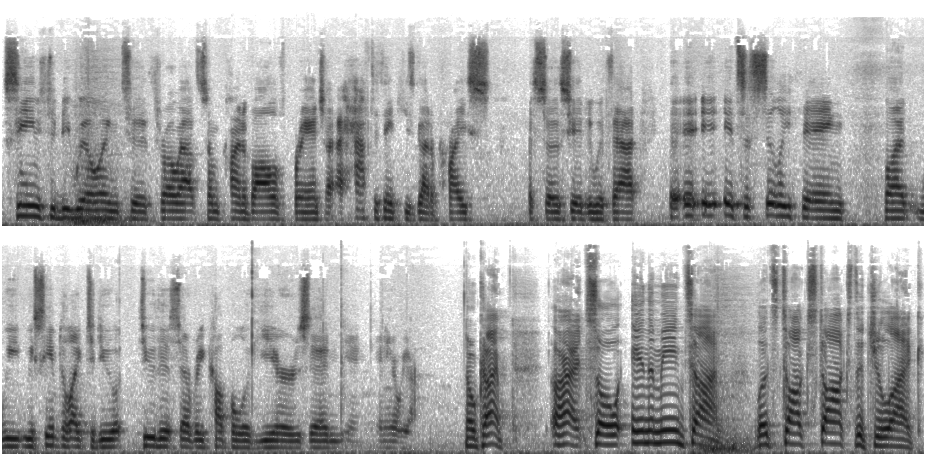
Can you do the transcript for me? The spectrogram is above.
seems to be willing to throw out some kind of olive branch. I, I have to think he's got a price associated with that. It, it, it's a silly thing, but we, we seem to like to do do this every couple of years, and, and here we are. Okay. All right, so in the meantime, let's talk stocks that you like.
